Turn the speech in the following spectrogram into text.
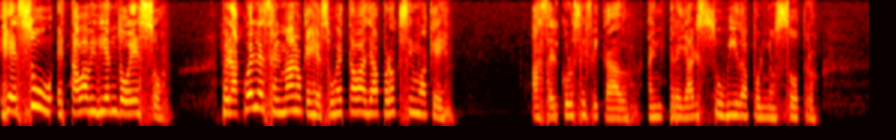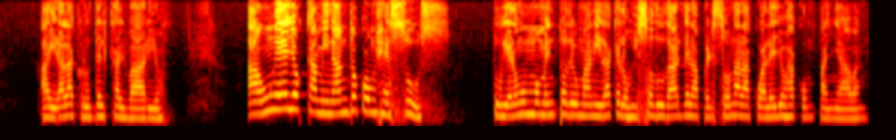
Jesús estaba viviendo eso. Pero acuérdese, hermano, que Jesús estaba ya próximo a qué? A ser crucificado, a entregar su vida por nosotros, a ir a la cruz del Calvario. Aún ellos caminando con Jesús tuvieron un momento de humanidad que los hizo dudar de la persona a la cual ellos acompañaban.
